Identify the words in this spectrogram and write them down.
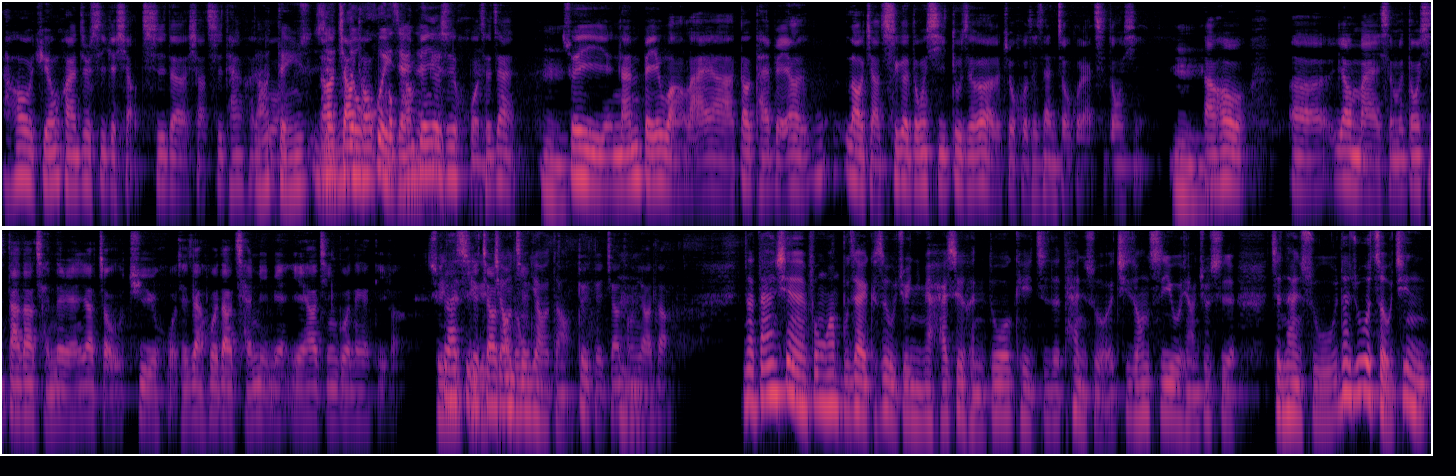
然后圆环就是一个小吃的小吃摊很多，然后等于然后交通旁边又是火车站，嗯，所以南北往来啊，到台北要落脚吃个东西，肚子饿了就火车站走过来吃东西，嗯，然后呃要买什么东西搭到城的人要走去火车站或到城里面也要经过那个地方，所以它是一个交通要道，对对，交通要道。那当然，现在风光不在，可是我觉得里面还是很多可以值得探索。其中之一，我想就是侦探书。那如果走进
